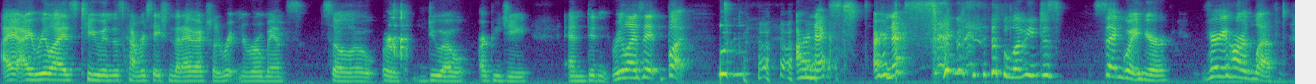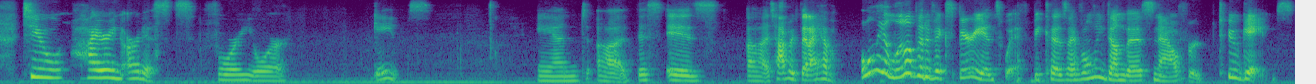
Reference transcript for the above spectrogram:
I I realized too in this conversation that I've actually written a romance solo or duo RPG and didn't realize it, but our next our next segment let me just segue here very hard left to hiring artists for your games and uh, this is uh, a topic that i have only a little bit of experience with because i've only done this now for two games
